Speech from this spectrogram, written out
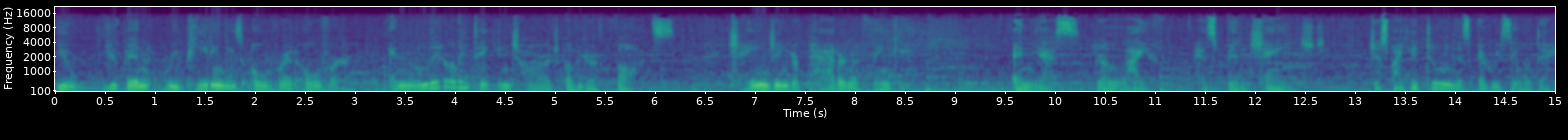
You, you've been repeating these over and over and literally taking charge of your thoughts, changing your pattern of thinking. And yes, your life has been changed just by you doing this every single day.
